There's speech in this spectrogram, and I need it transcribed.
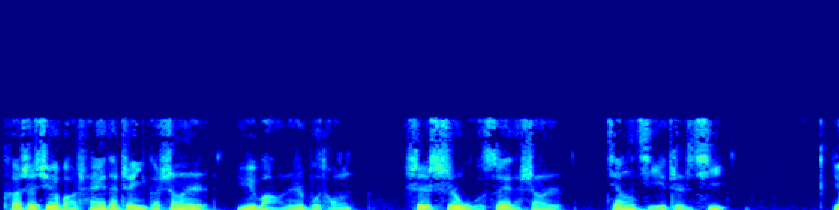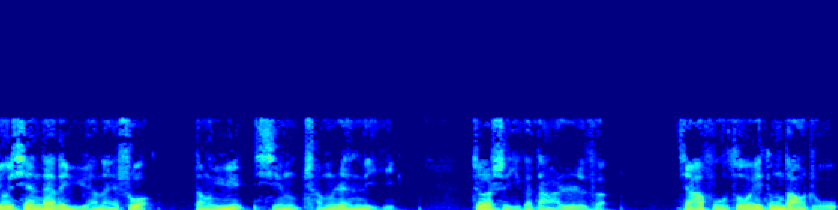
可是薛宝钗的这一个生日与往日不同，是十五岁的生日，将及之期。用现代的语言来说。等于行成人礼，这是一个大日子。贾府作为东道主，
